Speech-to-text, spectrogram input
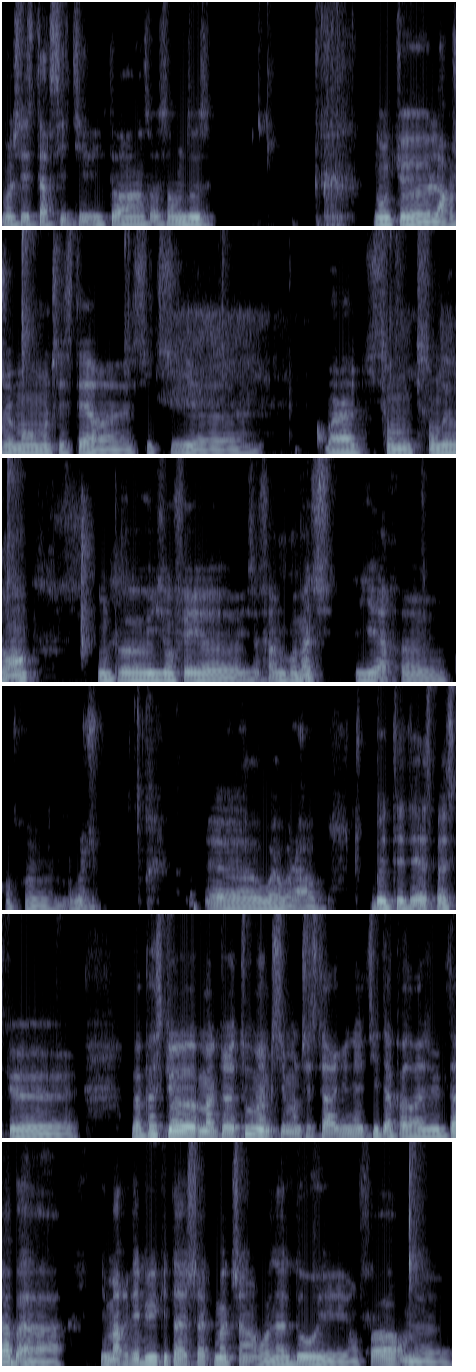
Manchester City, victoire 1,72. Donc euh, largement Manchester City voilà, qui, sont, qui sont devant. Ils, ont fait, euh, ils ont fait un gros match hier euh, contre Bruges. Euh, ouais, voilà. BTTS parce que, bah parce que malgré tout, même si Manchester United n'a pas de résultat, bah, il marque des buts qui à chaque match. Hein. Ronaldo est en forme.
